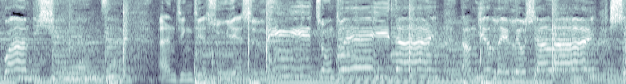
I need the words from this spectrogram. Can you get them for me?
来，我还你现在。安静结束也是另一种对待。当眼泪流下来，伤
